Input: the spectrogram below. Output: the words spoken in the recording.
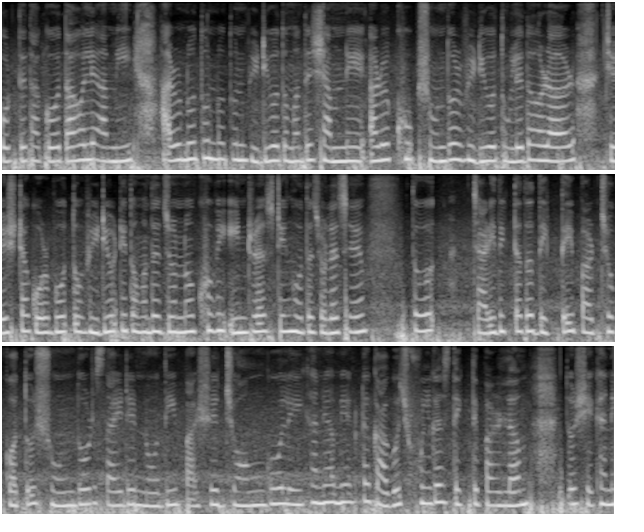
করতে থাকো। তাহলে আমি আরও নতুন নতুন ভিডিও তোমাদের সামনে আরও খুব সুন্দর ভিডিও তুলে ধরার চেষ্টা করব। তো ভিডিওটি তোমাদের জন্য খুবই ইন্টারেস্টিং হতে চলেছে। তো চারিদিকটা তো দেখতেই পারছ, কত সুন্দর সাইডে নদী পাশে জঙ্গল। এইখানে আমি একটা কাগজ ফুল গাছ দেখতে পারলাম। তো সেখানে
